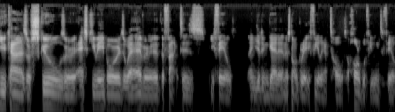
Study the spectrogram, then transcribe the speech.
UCAS or schools or SQA boards or whatever, the fact is you fail and you didn't get it. And it's not a great feeling at all. It's a horrible feeling to fail,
